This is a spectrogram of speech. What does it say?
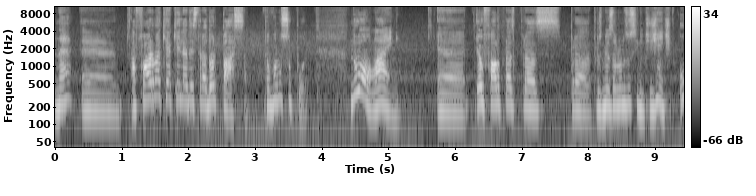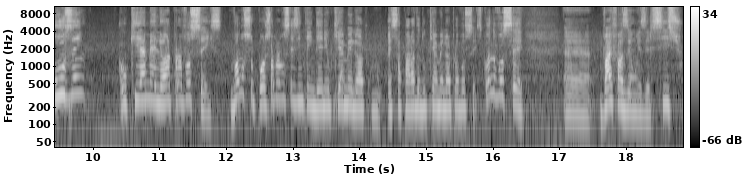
né? É, a forma que aquele adestrador passa. Então vamos supor, no online, é, eu falo para os meus alunos o seguinte, gente, usem o que é melhor para vocês. Vamos supor, só para vocês entenderem o que é melhor, essa parada do que é melhor para vocês. Quando você é, vai fazer um exercício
